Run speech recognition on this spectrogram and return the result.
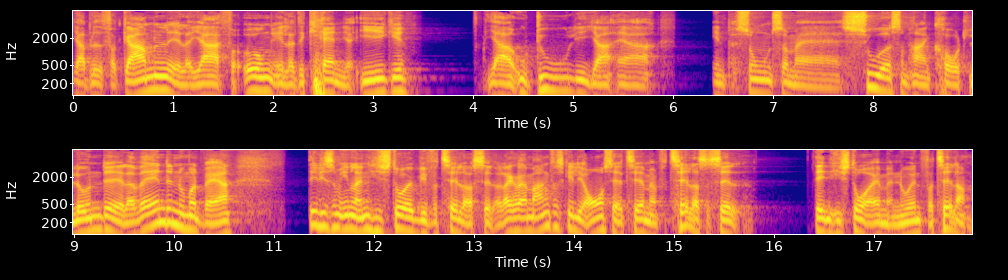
jeg er blevet for gammel, eller jeg er for ung, eller det kan jeg ikke, jeg er udulig, jeg er en person, som er sur, som har en kort lunde, eller hvad end det nu måtte være. Det er ligesom en eller anden historie, vi fortæller os selv. Og der kan være mange forskellige årsager til, at man fortæller sig selv den historie, man nu end fortæller.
